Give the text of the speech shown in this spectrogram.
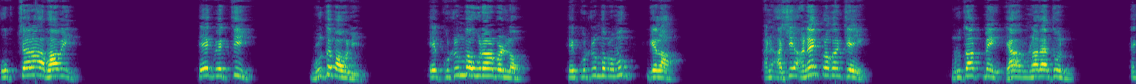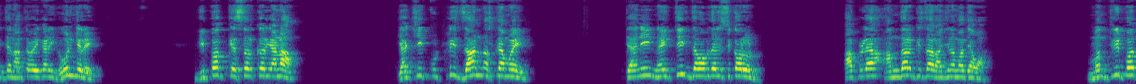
उपचाराअभावी एक व्यक्ती मृत पावली एक कुटुंब उघड्यावर पडलं हे कुटुंब प्रमुख गेला. आणि असे अनेक लोकांचे मृतात्मे ह्या रुग्णालयातून त्यांच्या नातेवाईकांनी घेऊन गेले. दीपक केसरकर यांना याची कुठली जाण नसल्यामुळे त्यांनी नैतिक जबाबदारी स्वीकारून आपल्या आमदारकीचा राजीनामा द्यावा. मंत्रीपद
